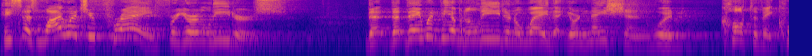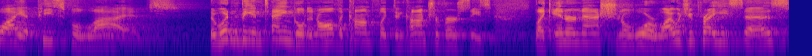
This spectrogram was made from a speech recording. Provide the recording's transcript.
He says, Why would you pray for your leaders? That, that they would be able to lead in a way that your nation would cultivate quiet, peaceful lives, that wouldn't be entangled in all the conflict and controversies like international war. Why would you pray? He says,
